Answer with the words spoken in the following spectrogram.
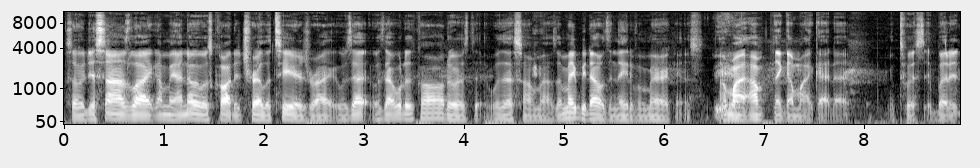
So it just sounds like I mean I know it was called the Trail of Tears, right? Was that was that what it's called, or was that, was that something else? Or maybe that was the Native Americans. Yeah. I might I think I might got that twisted. But it,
